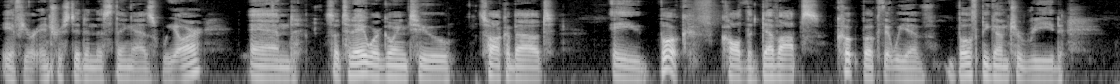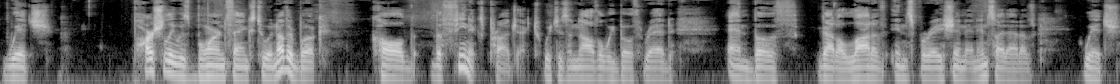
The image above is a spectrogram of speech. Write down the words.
if you're interested in this thing as we are. And so today we're going to talk about a book called the DevOps Cookbook that we have both begun to read, which partially was born thanks to another book called The Phoenix Project, which is a novel we both read and both got a lot of inspiration and insight out of, which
